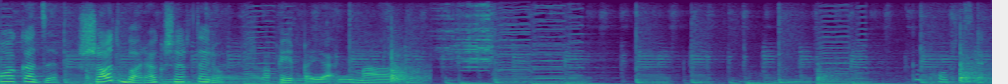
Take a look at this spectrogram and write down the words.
Օղակաձև, շատ բարակ շերտերով։ փորձել։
